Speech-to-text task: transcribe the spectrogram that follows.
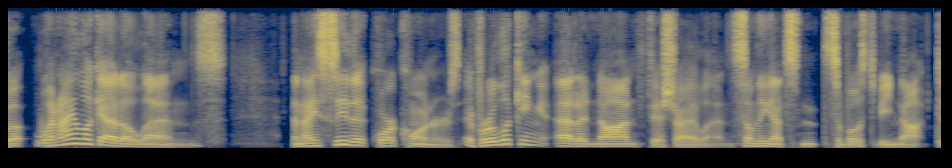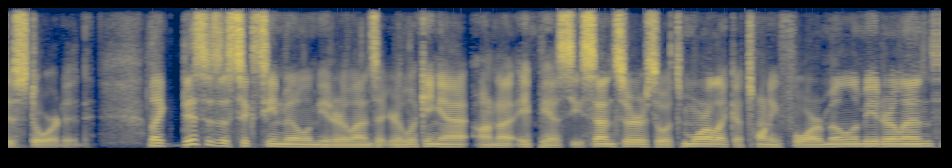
But when I look at a lens and I see the core corners, if we're looking at a non fisheye lens, something that's supposed to be not distorted, like this is a 16 millimeter lens that you're looking at on an APS-C sensor, so it's more like a 24 millimeter lens,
